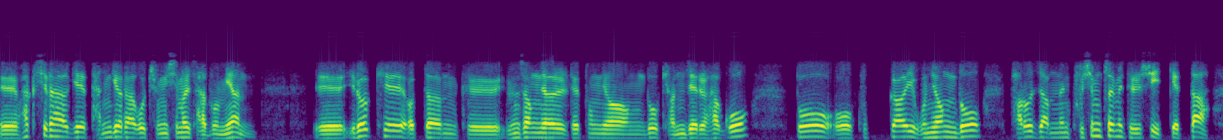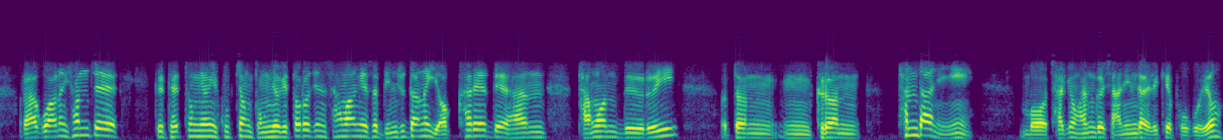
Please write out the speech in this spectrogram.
예, 확실하게 단결하고 중심을 잡으면 예, 이렇게 어떤 그 윤석열 대통령도 견제를 하고 또 어, 국가의 운영도 바로잡는 구심점이 될 수 있겠다라고 하는 현재 그 대통령이 국정 동력이 떨어진 상황에서 민주당의 역할에 대한 당원들의 어떤 음, 그런 판단이 뭐 작용한 것이 아닌가 이렇게 보고요.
